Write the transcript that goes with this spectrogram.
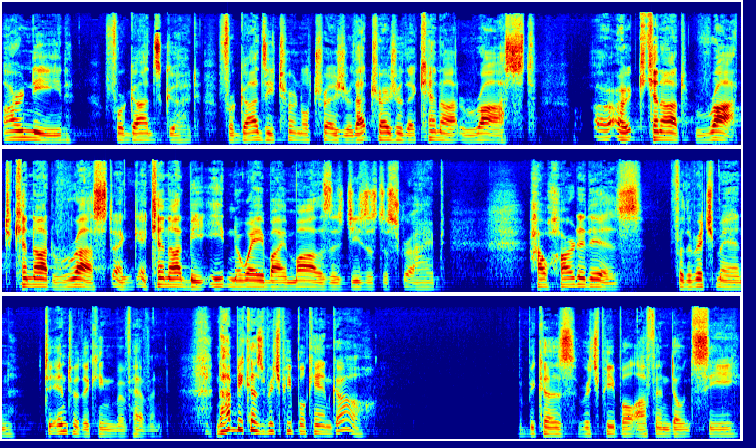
our need for God's good, for God's eternal treasure, that treasure that cannot rust, cannot rot, cannot rust, and cannot be eaten away by moths, as Jesus described. How hard it is for the rich man to enter the kingdom of heaven. Not because rich people can't go, but because rich people often don't see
